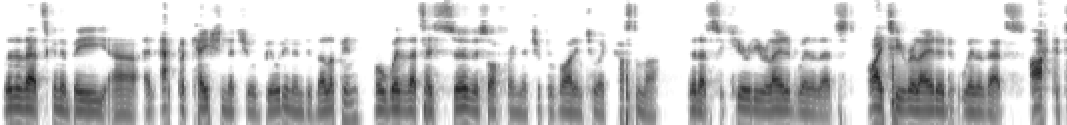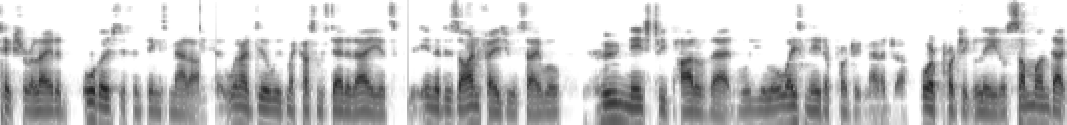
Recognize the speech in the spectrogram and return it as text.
whether that's going to be uh, an application that you're building and developing, or whether that's a service offering that you're providing to a customer, whether that's security related, whether that's IT related, whether that's architecture related, all those different things matter. When I deal with my customers day to day, it's in the design phase, you would say, well, who needs to be part of that? Well, you'll always need a project manager or a project lead or someone that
